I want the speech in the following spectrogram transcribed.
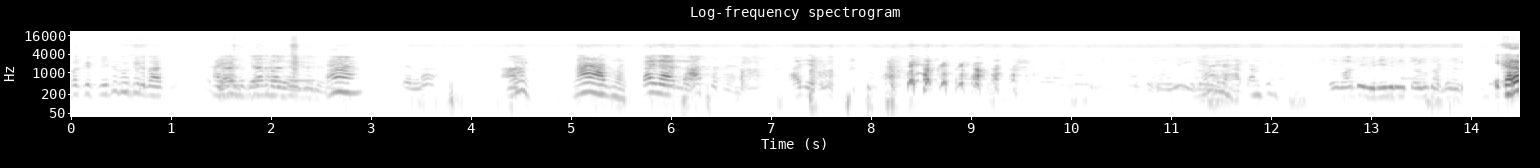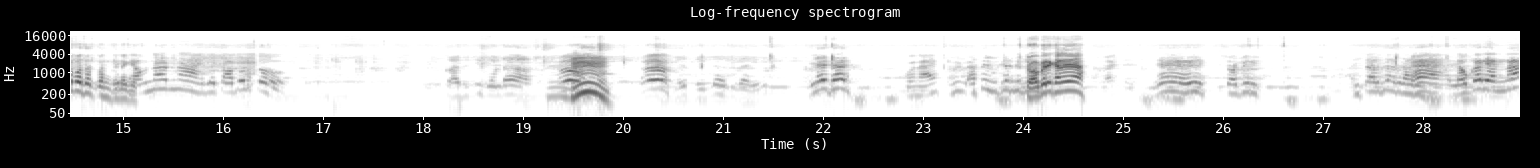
बकेट. हा. हा. नाही आज नाही काय नाही आज नाही आज कसं आहे आज येतो हे खराब होतात पण ते। लगेच काजूची गोंडा हम्म। हे धर. कोण आहे आता घेतली. स्ट्रॉबेरी खाल्या या? हे, हे, स्ट्रॉबेरी। आणि चालतात गाडी. लवकर यांना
